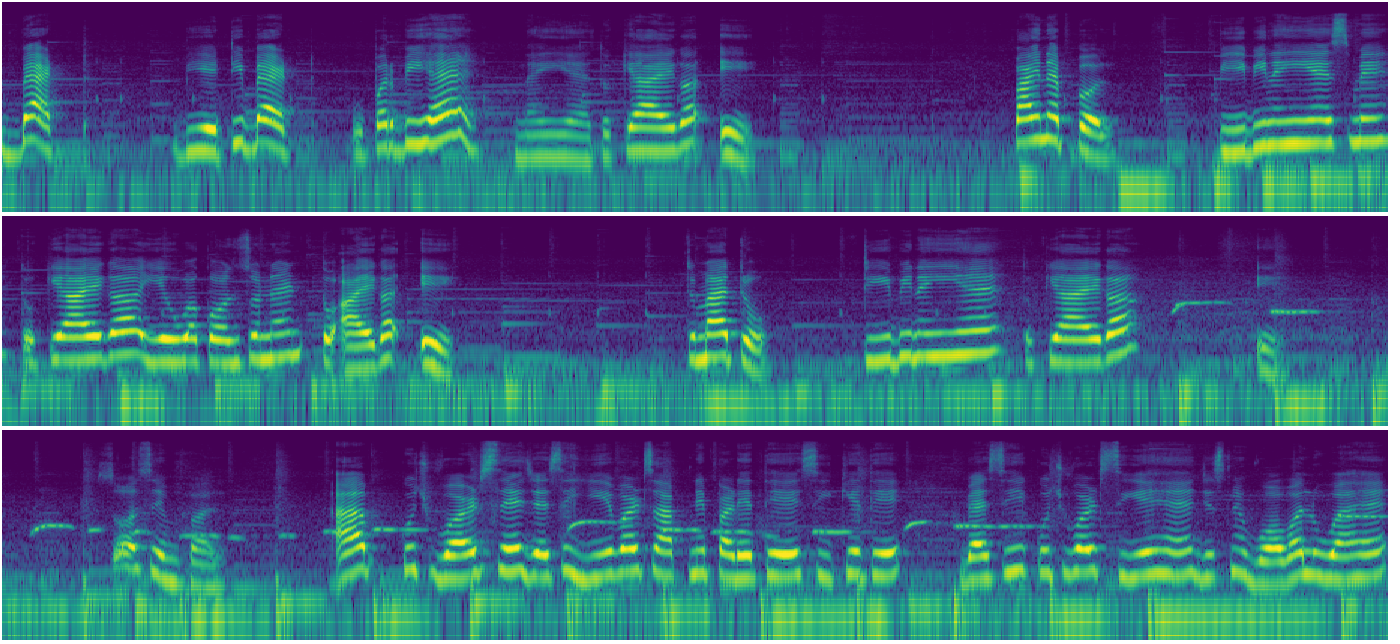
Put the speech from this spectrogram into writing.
bat B A T bat, ऊपर भी है? नहीं है तो क्या आएगा? ए। पाइन एप्पल पी भी नहीं है इसमें तो क्या आएगा? ये हुआ कॉन्सोनेंट तो आएगा ए। टोमेटो, टी भी नहीं है तो क्या आएगा? ए। So simple. अब कुछ वर्ड्स हैं, जैसे ये वर्ड्स आपने पढ़े थे, सीखे थे, वैसे ही कुछ वर्ड्स ये हैं जिसमें वॉवल हुआ है,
